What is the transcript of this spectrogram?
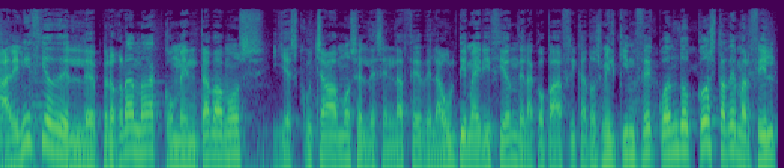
Al inicio del programa comentábamos y escuchábamos el desenlace de la última edición de la Copa África 2015 cuando Costa de Marfil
